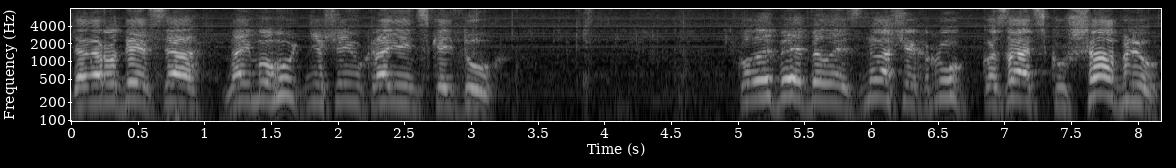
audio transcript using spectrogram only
де народився наймогутніший український дух. Коли вибили з наших рук козацьку шаблю,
